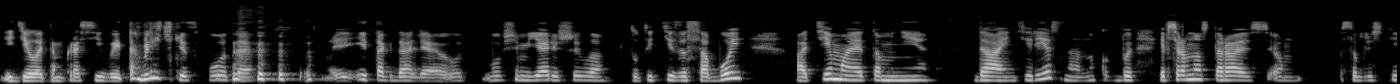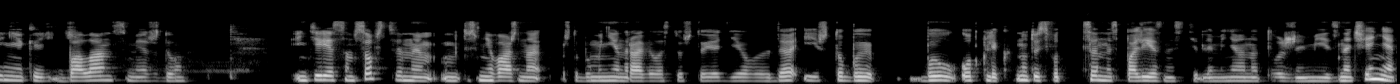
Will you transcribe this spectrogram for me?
и делать там красивые таблички с фото и, и так далее. Вот, в общем, я решила тут идти за собой, а тема эта мне, да, интересна, но как бы я все равно стараюсь эм, соблюсти некий баланс между интересом собственным, то есть мне важно, чтобы мне нравилось то, что я делаю, да, и чтобы был отклик, ну, то есть вот ценность полезности для меня она тоже имеет значение.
